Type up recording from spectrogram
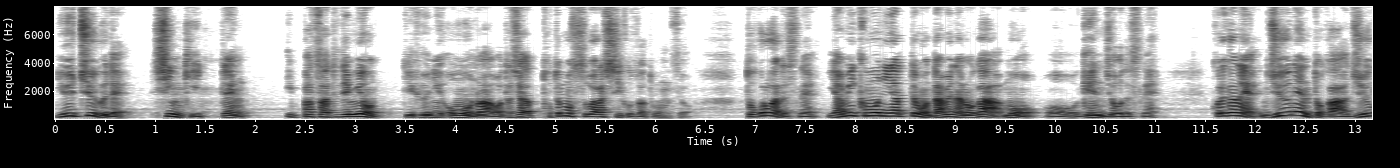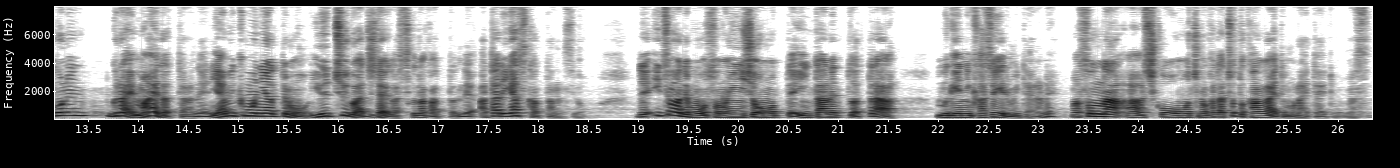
YouTube で新規一点、一発当ててみようっていうふうに思うのは、私はとても素晴らしいことだと思うんですよ。ところがですね、闇雲にやってもダメなのがもう現状ですね。これがね、10年とか15年ぐらい前だったらね、闇雲にやっても YouTuber 自体が少なかったんで当たりやすかったんですよ。で、いつまでもその印象を持ってインターネットだったら無限に稼げるみたいなね。まあそんな思考をお持ちの方、ちょっと考えてもらいたいと思います。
